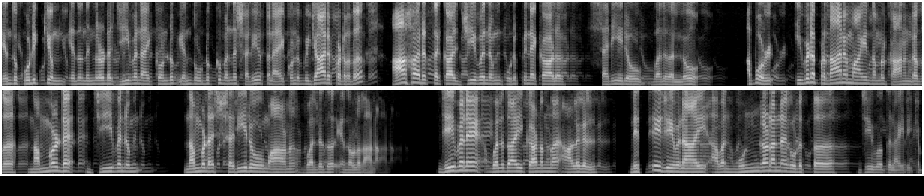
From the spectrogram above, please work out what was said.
എന്ത് കുടിക്കും എന്ന് നിങ്ങളുടെ ജീവനായിക്കൊണ്ടും എന്ത് ഉടുക്കും എന്ന ശരീരത്തിനായിക്കൊണ്ടും വിചാരപ്പെടരുത്. ആഹാരത്തെക്കാൾ ജീവനും ഉടുപ്പിനേക്കാൾ ശരീരവും വലുതല്ലോ. അപ്പോൾ ഇവിടെ പ്രധാനമായും നമ്മൾ കാണേണ്ടത് നമ്മളുടെ ജീവനും നമ്മുടെ ശരീരവുമാണ് വലുത് എന്നുള്ളതാണ്. ജീവനെ വലുതായി കാണുന്ന ആളുകൾ നിത്യജീവനായി അവൻ മുൻഗണന കൊടുത്ത് ജീവിതത്തിലായിരിക്കും.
